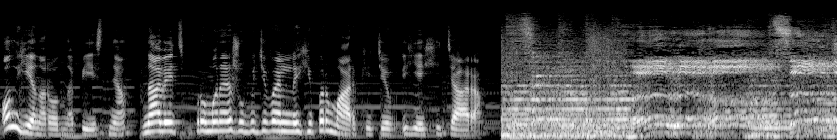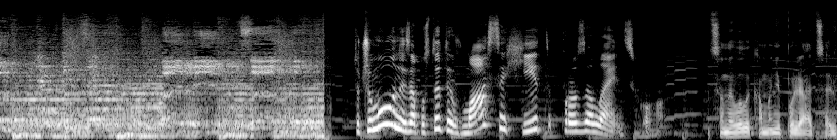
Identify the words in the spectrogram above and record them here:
он є народна пісня. Навіть про мережу будівельних гіпермаркетів є хітяра. То чому не запустити в маси хіт про Зеленського? Це невелика маніпуляція.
